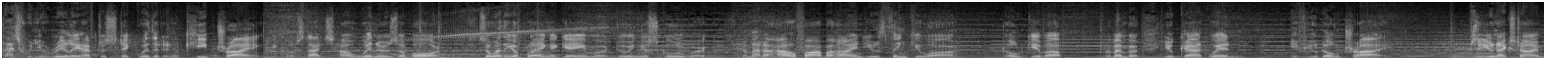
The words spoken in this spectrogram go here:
That's when you really have to stick with it and keep trying, because that's how winners are born. So whether you're playing a game or doing your schoolwork, no matter how far behind you think you are, don't give up. Remember, you can't win if you don't try. See you next time.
